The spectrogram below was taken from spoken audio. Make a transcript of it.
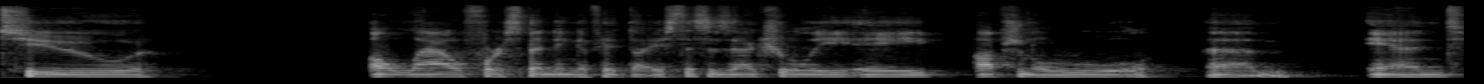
to allow for spending of hit dice. This is actually a optional rule, um, and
